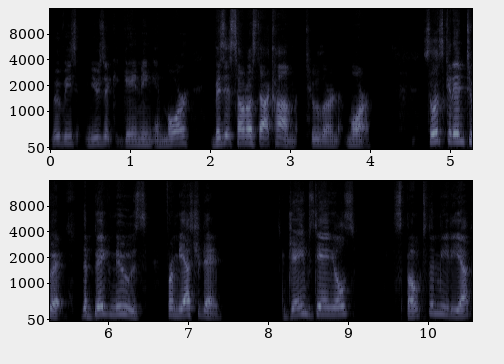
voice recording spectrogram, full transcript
movies, music, gaming, and more. Visit Sonos.com to learn more. So let's get into it. The big news from yesterday James Daniels spoke to the media.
